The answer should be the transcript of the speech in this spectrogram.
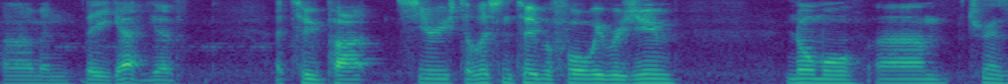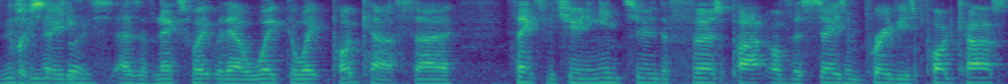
Um, and there you go. You have a two part series to listen to before we resume normal um, Transmission proceedings as of next week with our week to week podcast. So thanks for tuning in to the first part of the season previews podcast.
